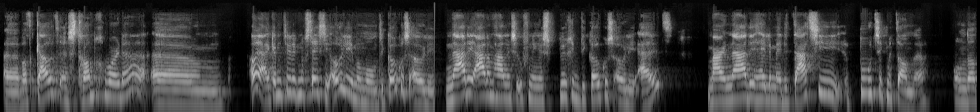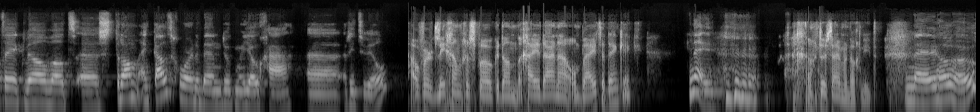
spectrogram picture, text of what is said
wat koud en stram geworden. Ehm, oh ja, ik heb natuurlijk nog steeds die olie in mijn mond, die kokosolie. Na die ademhalingsoefeningen spuug ik die kokosolie uit. Maar na die hele meditatie poets ik mijn tanden omdat ik wel wat uh, stram en koud geworden ben, doe ik mijn yoga-ritueel. Uh, Over het lichaam gesproken, dan ga je daarna ontbijten, denk ik? Nee. oh, daar zijn we nog niet. Nee, ho ho.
